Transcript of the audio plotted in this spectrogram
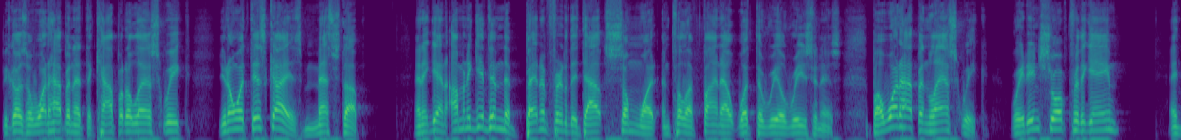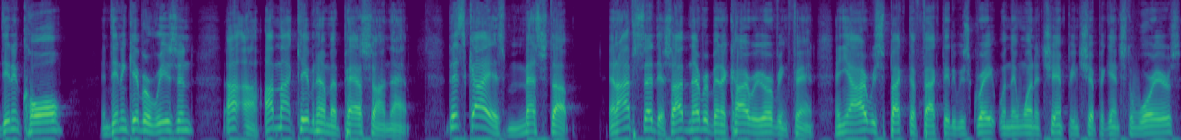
because of what happened at the Capitol last week, you know what? This guy is messed up. And again, I'm going to give him the benefit of the doubt somewhat until I find out what the real reason is. But what happened last week where he didn't show up for the game and didn't call and didn't give a reason? Uh uh-uh, uh. i am not giving him a pass on that. This guy is messed up. And I've said this. I've never been a Kyrie Irving fan. And yeah, I respect the fact that he was great when they won a championship against the Warriors.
